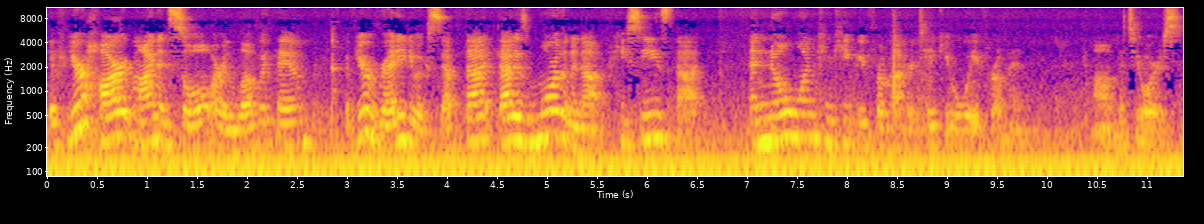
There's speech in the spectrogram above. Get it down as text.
If your heart, mind, and soul are in love with Him, if you're ready to accept that, that is more than enough. He sees that. And no one can keep you from that or take you away from it. Um, it's yours.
